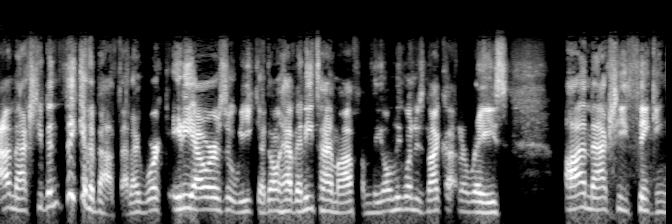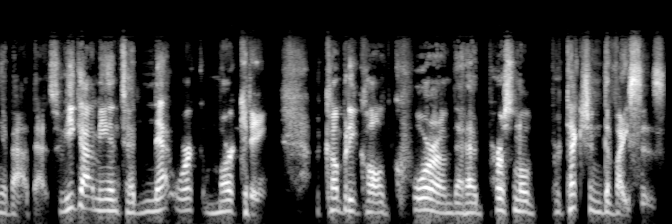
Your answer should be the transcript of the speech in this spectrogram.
I'm actually been thinking about that. I work 80 hours a week. I don't have any time off. I'm the only one who's not gotten a raise." I'm actually thinking about that. So he got me into network marketing, a company called Quorum that had personal protection devices.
